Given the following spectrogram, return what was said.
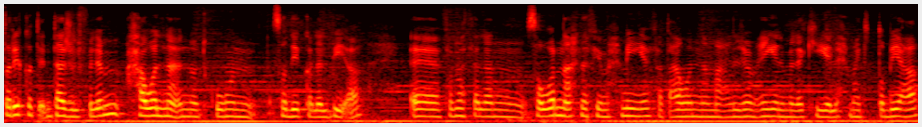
طريقة إنتاج الفيلم حاولنا إنه تكون صديقة للبيئة. آه، فمثلا صورنا إحنا في محمية فتعاوننا مع الجمعية الملكية لحماية الطبيعة.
